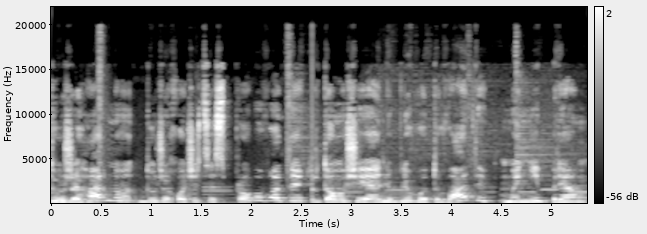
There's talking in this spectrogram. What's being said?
дуже гарно, дуже хочеться спробувати. При тому, що я люблю готувати, мені прям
